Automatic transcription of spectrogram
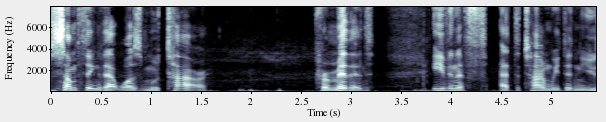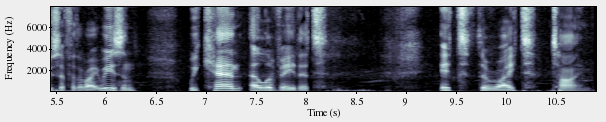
something that was mutar, permitted, even if at the time we didn't use it for the right reason, we can elevate it at the right time.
